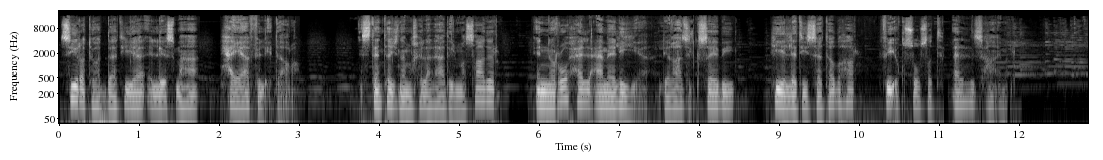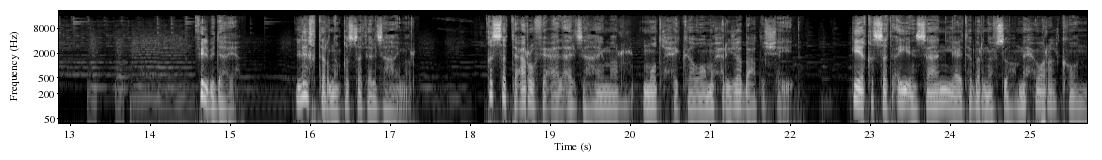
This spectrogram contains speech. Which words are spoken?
سيرته الذاتية اللي اسمها حياة في الإدارة. استنتجنا من خلال هذه المصادر أن الروح العملية لغاز القصيبي هي التي ستظهر في أقصوصة ألزهايمر. في البداية ليه اخترنا قصة ألزهايمر؟ قصة تعرفي على ألزهايمر مضحكة ومحرجة بعض الشيء. هي قصة أي إنسان يعتبر نفسه محور الكون.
